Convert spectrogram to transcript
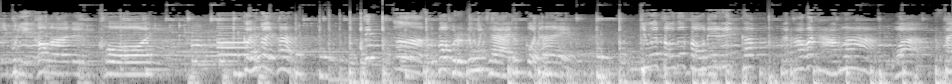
มีผู้หญิงเข้ามาหนึ่งคนกดให้หน่อยค่ะ รุษลูผู้ชายก็กดให้ อยู่กันสองต่อสองในริฟครับ แล้วเขาก็ถามว่าว่าใส่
